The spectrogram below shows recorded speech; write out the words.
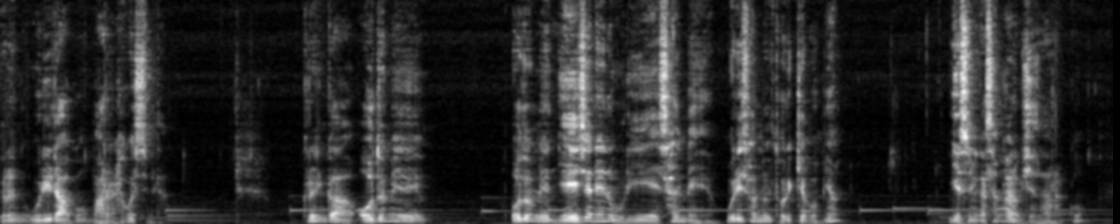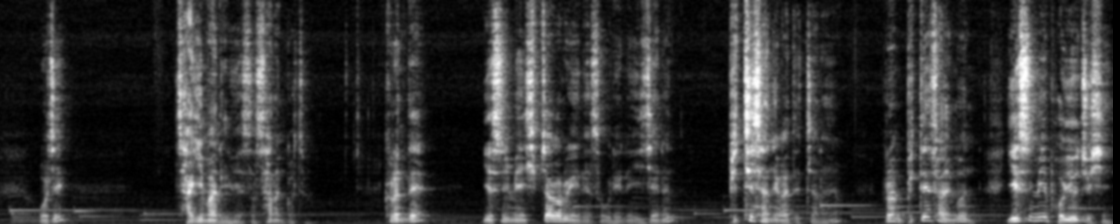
그런 우리라고 말을 하고 있습니다. 그러니까 어둠이 어둠은 예전에는 우리의 삶이에요. 우리 삶을 돌이켜 보면 예수님과 상관없이 살았고 오직 자기만을 위해서 사는 거죠. 그런데 예수님의 십자가로 인해서 우리는 이제는 빛의 자녀가 됐잖아요. 그럼 빛된 삶은 예수님이 보여주신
